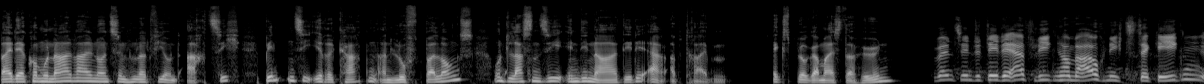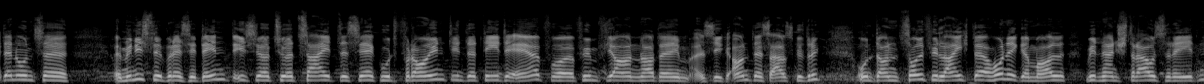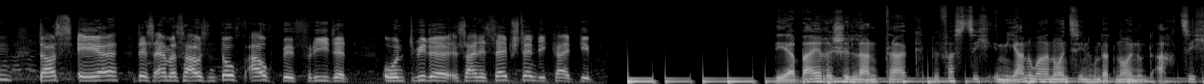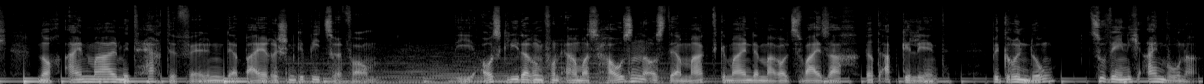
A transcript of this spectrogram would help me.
Bei der Kommunalwahl 1984 binden sie ihre Karten an Luftballons und lassen sie in die nahe DDR abtreiben. Ex-Bürgermeister Höhn wenn sie in die DDR fliegen, haben wir auch nichts dagegen, denn unser Ministerpräsident ist ja zurzeit sehr gut Freund in der DDR. Vor fünf Jahren hat er sich anders ausgedrückt. Und dann soll vielleicht der Honecker mal mit Herrn Strauß reden, dass er das Emmershausen doch auch befriedet und wieder seine Selbstständigkeit gibt. Der Bayerische Landtag befasst sich im Januar 1989 noch einmal mit Härtefällen der bayerischen Gebietsreform. Die Ausgliederung von Ermershausen aus der Marktgemeinde Marolzweisach wird abgelehnt. Begründung: zu wenig Einwohner.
